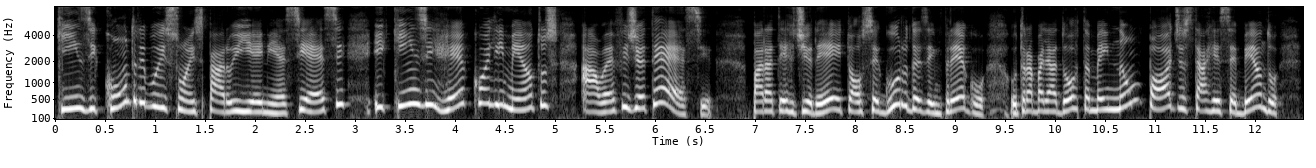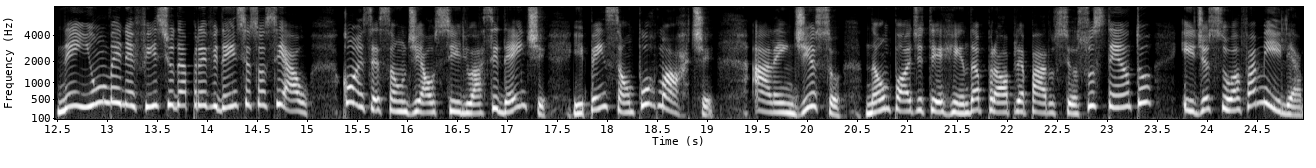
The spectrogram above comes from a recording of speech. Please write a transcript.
15 contribuições para o INSS e 15 recolhimentos ao FGTS. Para ter direito ao seguro-desemprego, o trabalhador também não pode estar recebendo nenhum benefício da Previdência Social social, com exceção de auxílio acidente e pensão por morte. Além disso, não pode ter renda própria para o seu sustento e de sua família.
